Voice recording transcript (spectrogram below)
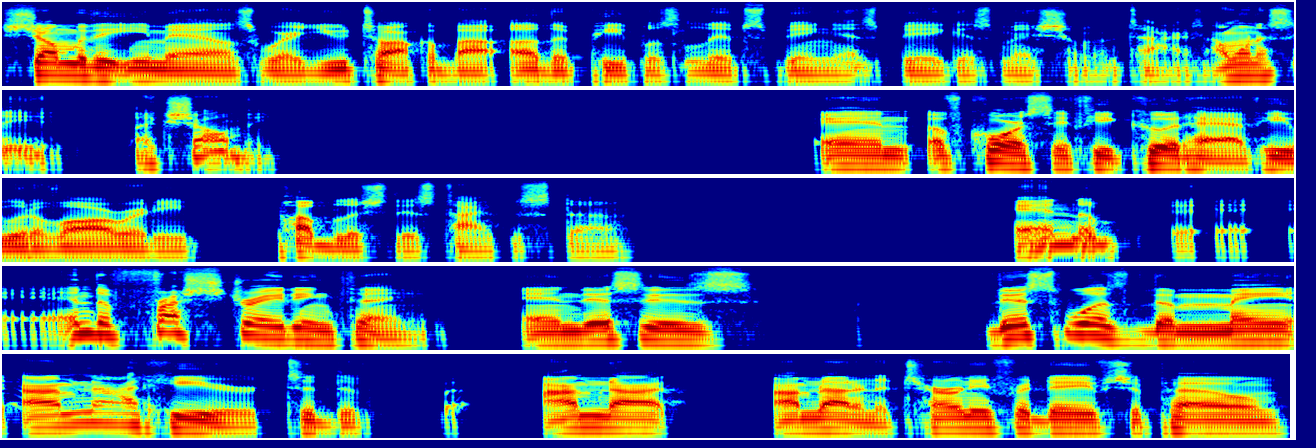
Show me the emails where you talk about other people's lips being as big as Michelin tires. I want to see it. Like, show me. And of course, if he could have, he would have already published this type of stuff. And the and the frustrating thing, and this is this was the main. I'm not here to. De, I'm not. I'm not an attorney for Dave Chappelle.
